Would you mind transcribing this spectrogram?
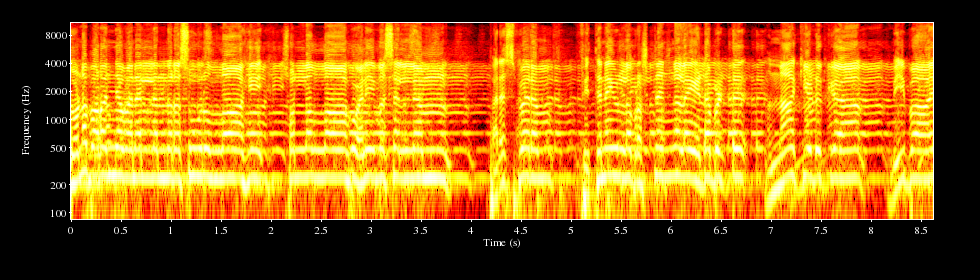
നുണ പറഞ്ഞവനല്ലെന്ന് റസൂലുള്ളാഹി സ്വല്ലല്ലാഹു അലൈഹി വസല്ലം പരസ്പരം ഫിത്തനയുള്ള പ്രശ്നങ്ങളെ ഇടപെട്ട് നന്നാക്കിയെടുക്കുക. ബീബായ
